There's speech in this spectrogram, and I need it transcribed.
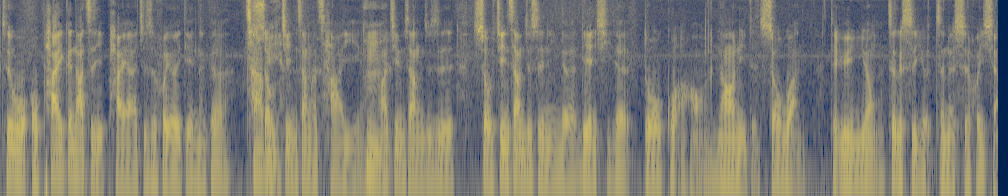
就是我我拍跟他自己拍啊，就是会有一点那个手劲上的差异。嗯，然后基本上就是手劲上就是你的练习的多寡哈，然后你的手腕的运用，这个是有真的是会相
